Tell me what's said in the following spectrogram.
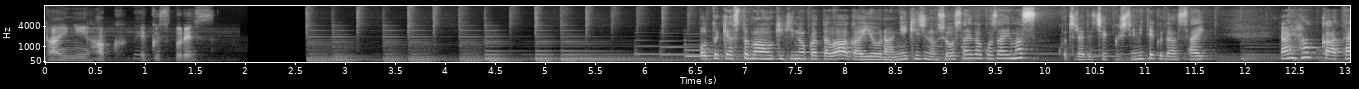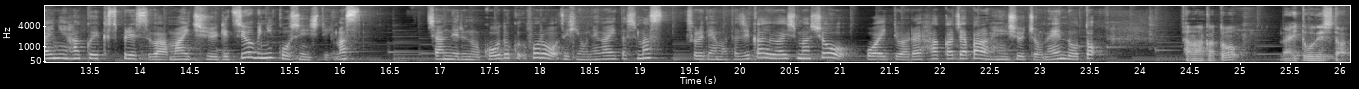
タイニーハックエクスプレスポッドキャスト版をお聞きの方は概要欄に記事の詳細がございます。こちらでチェックしてみてください。ライフハッカー Tiny Hack Express は毎週月曜日に更新しています。チャンネルの購読、フォローぜひお願いいたします。それではまた次回お会いしましょう。お相手はライフハッカージャパン編集長の遠藤と田中と内藤でした。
